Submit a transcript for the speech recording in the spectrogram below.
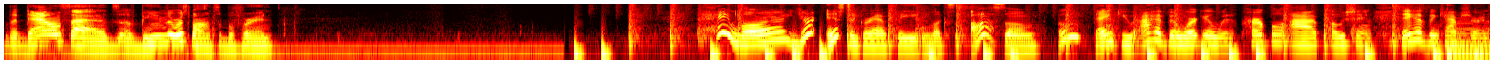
the downsides of being the responsible friend. Hey Laura, your Instagram feed looks awesome. Oh, thank you. I have been working with Purple Eye Potion. They have been capturing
